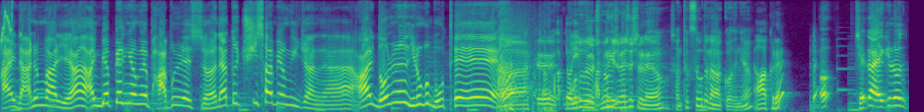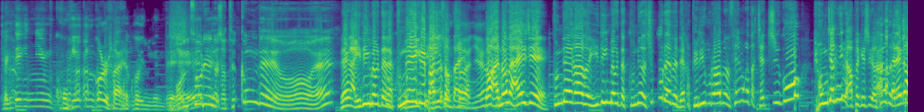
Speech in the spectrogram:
아이 나는 말이야 아이 몇백 명을 밥을 했어 나 또 취사병이잖아 아이 너는 이런 거 못해 어? 아그 밥돌이, 모두들 밥돌이. 조용히 좀 해주실래요? 전 특수부대 나왔거든요. 아 그래? 제가 알기로는 댕댕이님 공익인 걸로 알고 있는데 뭔 소리예요? 저 특공대예요. 에? 내가 이등병 때 내가 군대 얘기를 빠질 수 없다. 아니야? 너 아, 너는 알지? 군대 가서 이등병 때 군대에서 축구를 했는데 내가 드리블을 하면 세 명을 딱 제치고 병장님이 앞에 계시고 그래서 내가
